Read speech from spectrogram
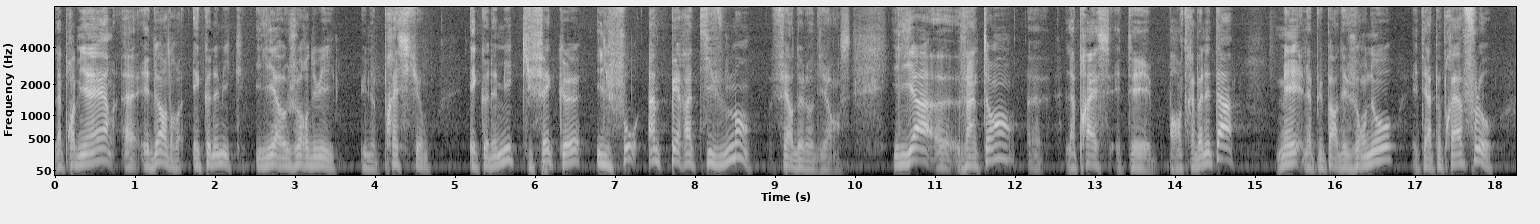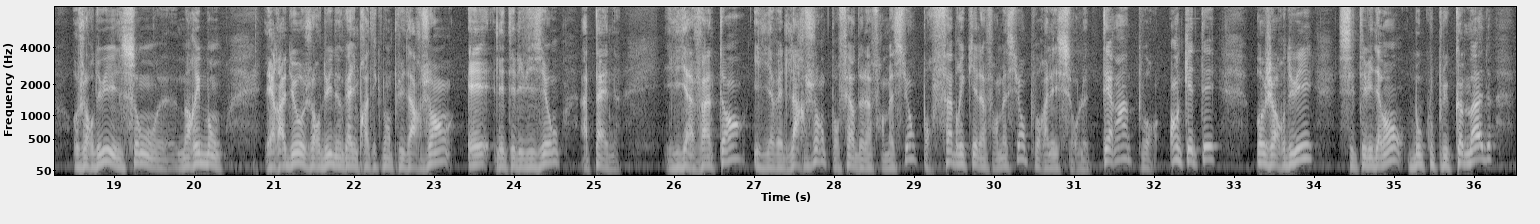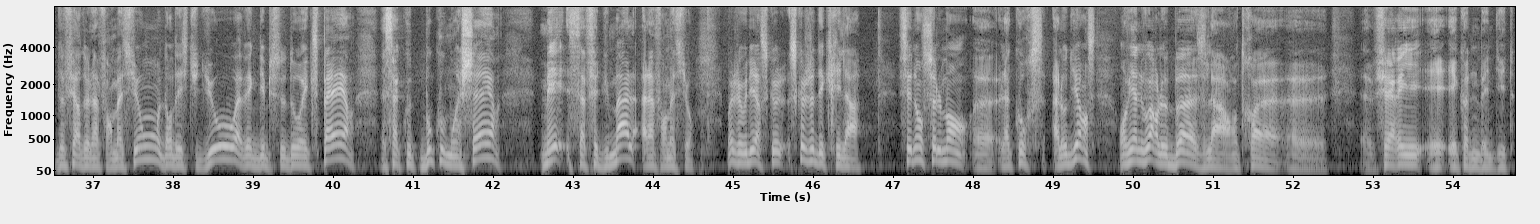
La première est d'ordre économique. Il y a aujourd'hui une pression économique qui fait qu'il faut impérativement faire de l'audience. Il y a euh, 20 ans, euh, la presse était pas en très bon état, mais la plupart des journaux étaient à peu près à flot. Aujourd'hui, ils sont euh, moribonds. Les radios aujourd'hui ne gagnent pratiquement plus d'argent et les télévisions à peine. Il y a 20 ans, il y avait de l'argent pour faire de l'information, pour fabriquer l'information, pour aller sur le terrain, pour enquêter. Aujourd'hui, c'est évidemment beaucoup plus commode de faire de l'information dans des studios avec des pseudo-experts. Ça coûte beaucoup moins cher, mais ça fait du mal à l'information. Moi, je vais vous dire, ce que, ce que je décris là, c'est non seulement euh, la course à l'audience, on vient de voir le buzz là entre euh, euh, Ferry et, et Cohn-Bendit.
